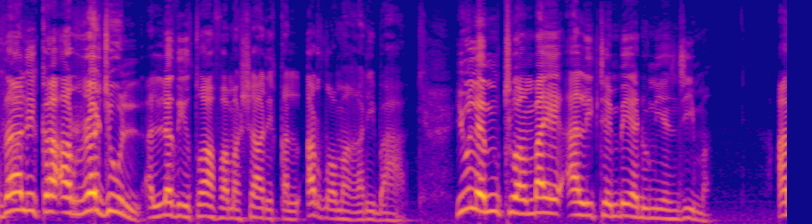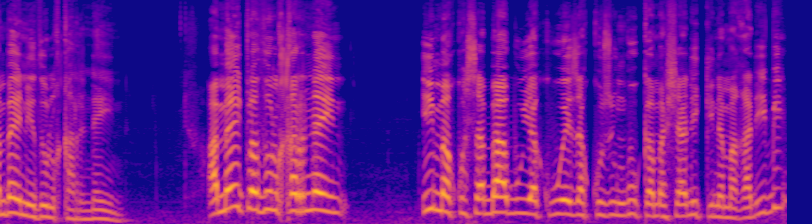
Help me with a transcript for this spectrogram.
dhalika arrajul alladhi tafa masharika lardh wa magharibaha. Yule mtu ambaye alitembea dunia nzima ambaye ni dhulqarnain. Ameitwa dhulqarnain ima kwa sababu ya kuweza kuzunguka mashariki na magharibi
